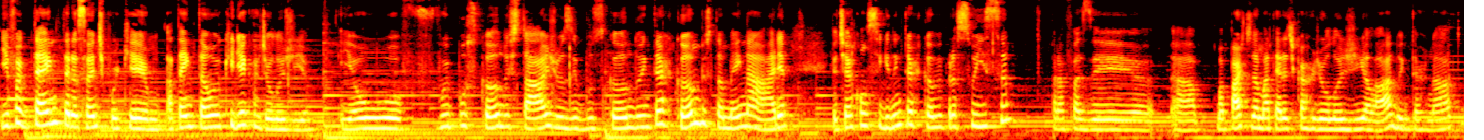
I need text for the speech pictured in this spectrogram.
E foi até interessante porque até então eu queria cardiologia. E eu fui buscando estágios e buscando intercâmbios também na área. Eu tinha conseguido intercâmbio para Suíça para fazer a, uma parte da matéria de cardiologia lá do internato.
